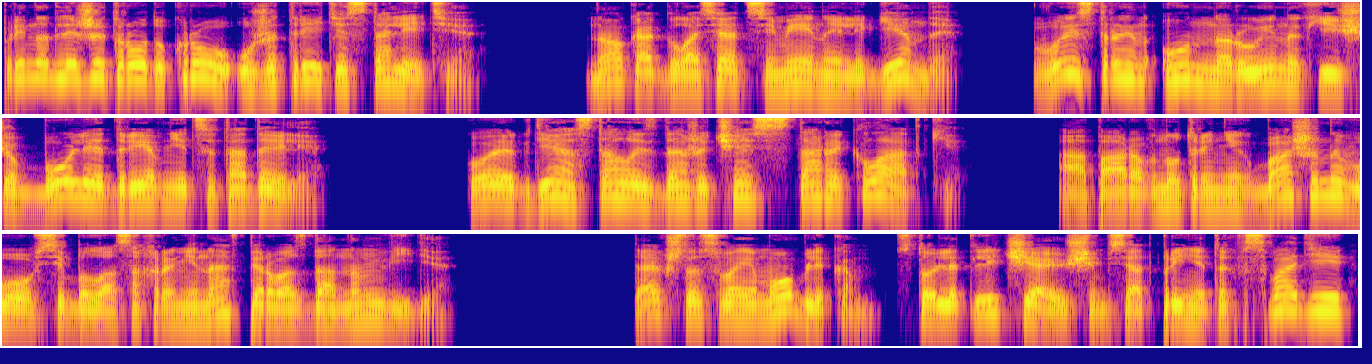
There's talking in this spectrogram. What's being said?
принадлежит роду Кроу уже третье столетие. Но, как гласят семейные легенды, выстроен он на руинах еще более древней цитадели. Кое-где осталась даже часть старой кладки, а пара внутренних башен и вовсе была сохранена в первозданном виде. Так что своим обликом, столь отличающимся от принятых в Свадии,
